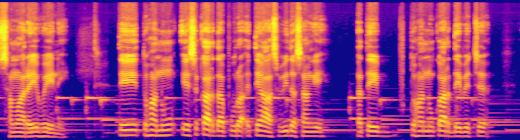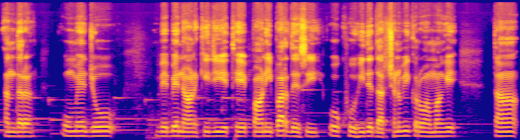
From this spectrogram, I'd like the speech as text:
ਸਮਾਂ ਰਹੇ ਹੋਏ ਨੇ। ਤੇ ਤੁਹਾਨੂੰ ਇਸ ਘਰ ਦਾ ਪੂਰਾ ਇਤਿਹਾਸ ਵੀ ਦੱਸਾਂਗੇ। ਅਤੇ ਤੁਹਾਨੂੰ ਘਰ ਦੇ ਵਿੱਚ ਅੰਦਰ ਉਵੇਂ ਜੋ ਬੇਬੇ ਨਾਨਕੀ ਜੀ ਇੱਥੇ ਪਾਣੀ ਭਰਦੇ ਸੀ, ਉਹ ਖੂਹੀ ਦੇ ਦਰਸ਼ਨ ਵੀ ਕਰਵਾਵਾਂਗੇ, ਤਾਂ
